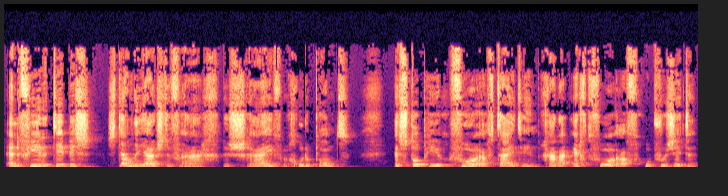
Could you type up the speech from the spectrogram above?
En de vierde tip is: stel de juiste vraag. Dus schrijf een goede prompt. En stop hier vooraf tijd in. Ga daar echt vooraf goed voor zitten.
